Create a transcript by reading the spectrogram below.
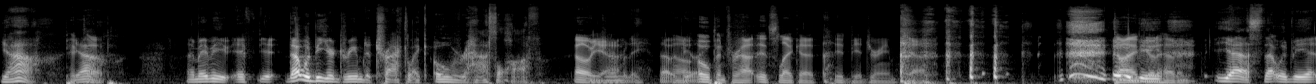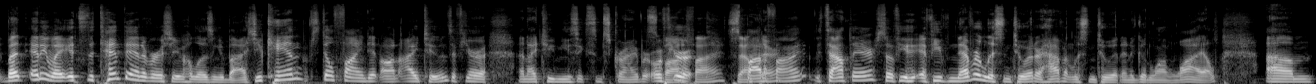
yeah, Picked yeah. up. And maybe if you, that would be your dream to track like over Hasselhoff. Oh yeah, Germany. That would Oh, be uh, like, open for. It's like a. It'd be a dream. Yeah, it die would and be go to heaven. Yes, that would be it. But anyway, it's the 10th anniversary of Hellos and Goodbyes. You can still find it on iTunes if you're a, an iTunes Music subscriber, or if you're Spotify, it's out there. Spotify. It's out there. So if you if you've never listened to it or haven't listened to it in a good long while, um,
